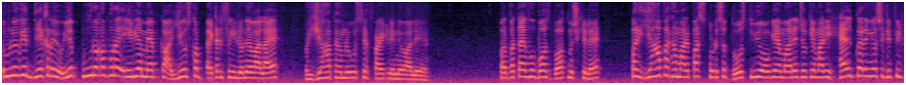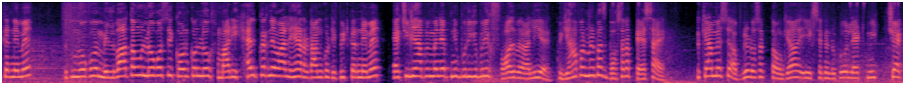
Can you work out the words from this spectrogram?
तुम लोग ये देख रहे हो, ये पूरा का पूरा एरिया मैप का, ये उसका बैटल फ़ील्ड होने वाला है, और यहाँ पे हम लोग उससे फाइट लेने वाले हैं। पर पता है वो बॉस बहुत मुश्किल है। पर यहाँ पर हमारे पास थोड़े से दोस्त भी होंगे हमारे जो कि हमारी हेल्प करेंगे उसे डिफीट करने में। तो तुम लोगों को मैं मिलवाता हूँ लोगों से कौन कौन लोग हमारी हेल्प करने वाले हैं रडान को डिफीट करने में। एक्चुअली यहाँ पे मैंने अपनी पूरी की पूरी एक फौज बना ली है। तो यहाँ पर मेरे पास बहुत सारा पैसा है। तो क्या मैं उससे अपग्रेड हो सकता हूँ क्या? एक सेकंड रुको लेट मी चेक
